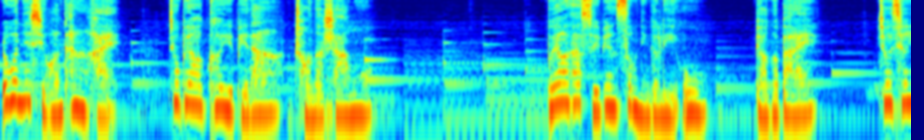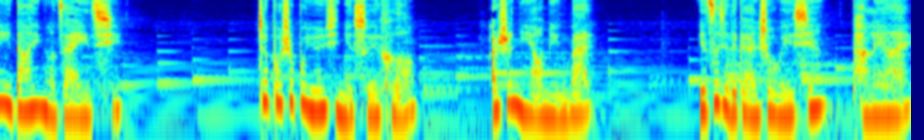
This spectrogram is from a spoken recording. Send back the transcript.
如果你喜欢看海，就不要刻意陪他闯到沙漠。不要他随便送你个礼物，表个白，就轻易答应了在一起。这不是不允许你随和，而是你要明白，以自己的感受为先谈恋爱。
